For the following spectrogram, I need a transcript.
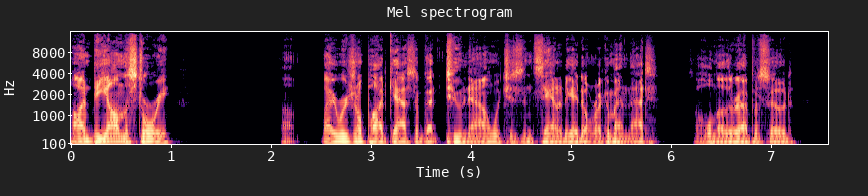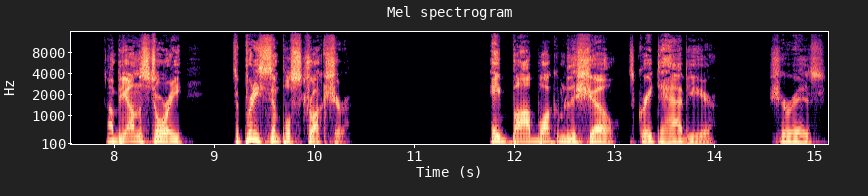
On Beyond the Story, uh, my original podcast, I've got two now, which is insanity. I don't recommend that. It's a whole nother episode. On Beyond the Story, it's a pretty simple structure. Hey, Bob, welcome to the show. It's great to have you here. Sure is.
